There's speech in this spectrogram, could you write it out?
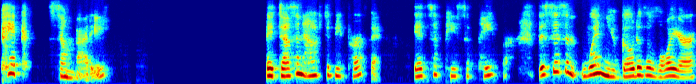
pick somebody. It doesn't have to be perfect it's a piece of paper. This isn't when you go to the lawyer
